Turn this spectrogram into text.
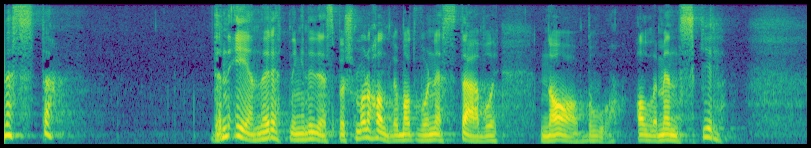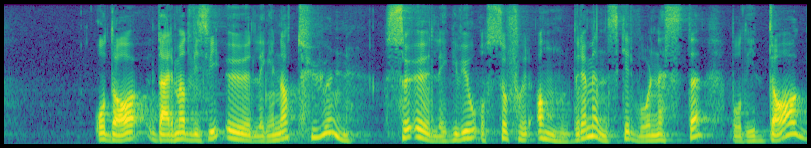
neste? Den ene retningen i det spørsmålet handler om at vår neste er vår nabo, alle mennesker. Og da, dermed at hvis vi ødelegger naturen, så ødelegger vi jo også for andre mennesker, vår neste, både i dag,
